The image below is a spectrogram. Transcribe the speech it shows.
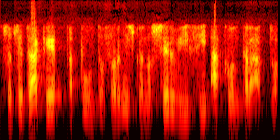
società che appunto forniscono servizi a contratto.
